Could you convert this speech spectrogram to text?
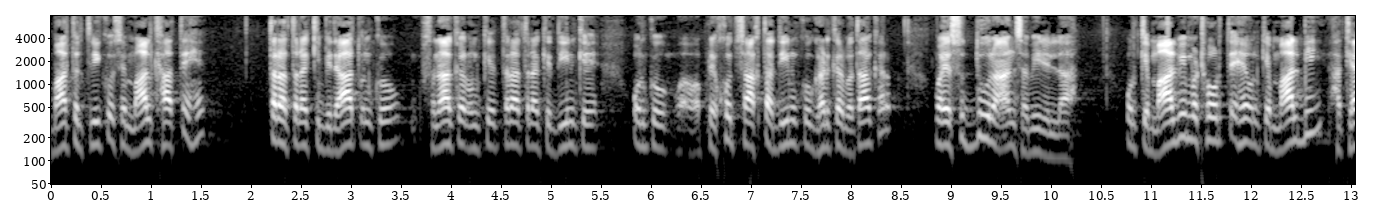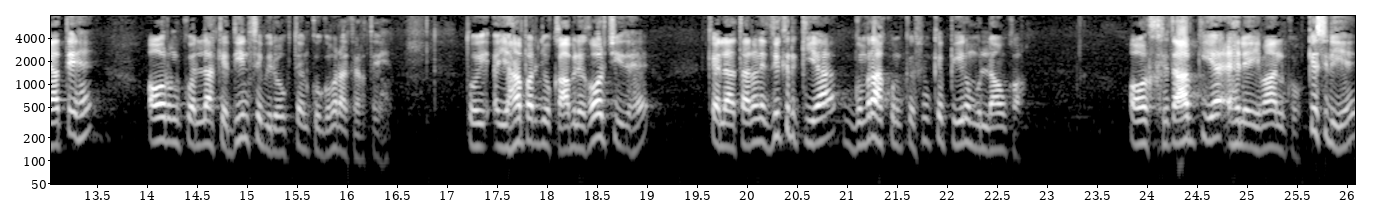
باطل طریقوں سے مال کھاتے ہیں۔ طرح طرح کی بدعات ان کو سنا کر، ان کے طرح طرح کے دین کے، ان کو اپنے خود ساختہ دین کو گھڑ کر بتا کر۔ وہ یسدون عن سبیل اللہ ان کے مال بھی مٹھوڑتے ہیں، ان کے مال بھی ہتھیاتے ہیں اور ان کو اللہ کے دین سے بھی روکتے ہیں، ان کو گمراہ کرتے ہیں۔ تو یہاں پر جو قابل غور چیز ہے کہ اللہ تعالیٰ نے ذکر کیا گمراہ کن قسم کے پیر و ملاؤں کا اور خطاب کیا اہل ایمان کو۔ کس لیے؟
